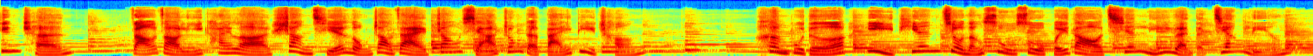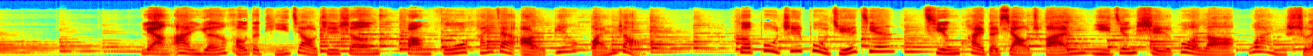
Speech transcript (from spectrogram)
清晨，早早离开了尚且笼罩在朝霞中的白帝城，恨不得一天就能速速回到千里远的江陵。两岸猿猴的啼叫之声仿佛还在耳边环绕，可不知不觉间，轻快的小船已经驶过了万水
